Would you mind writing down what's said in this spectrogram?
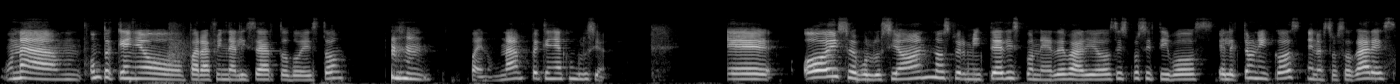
Una, un pequeño para finalizar todo esto. Bueno, una pequeña conclusión. Eh, hoy su evolución nos permite disponer de varios dispositivos electrónicos en nuestros hogares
